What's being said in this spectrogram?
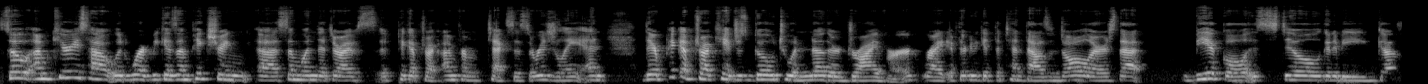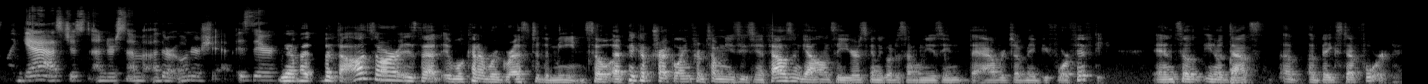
So I'm curious how it would work because I'm picturing uh, someone that drives a pickup truck. I'm from Texas originally, and their pickup truck can't just go to another driver, right? If they're going to get the ten thousand dollars, that vehicle is still going to be guzzling gas just under some other ownership. Is there? Yeah, but but the odds are is that it will kind of regress to the mean. So a pickup truck going from someone who's using a thousand gallons a year is going to go to someone using the average of maybe 450, and so you know that's a, a big step forward.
